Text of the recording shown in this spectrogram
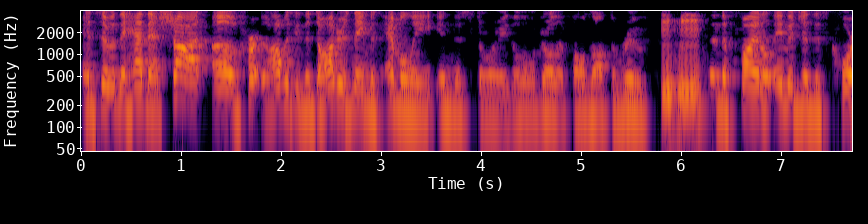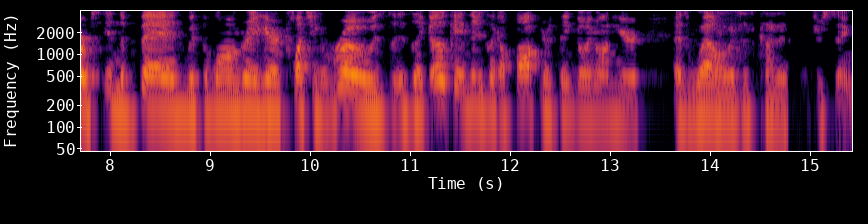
And so when they had that shot of her, obviously the daughter's name is Emily in this story, the little girl that falls off the roof. mm-hmm. And the final image of this corpse in the bed with the long gray hair clutching a rose is like, okay, there's like a Faulkner thing going on here as well, which is kind of interesting.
